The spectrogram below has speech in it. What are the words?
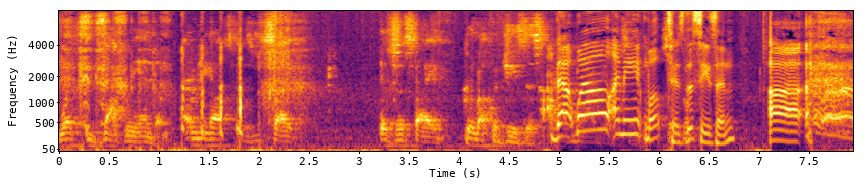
what's exactly in them. Everything else is just like it's just like good luck with Jesus. I that. Well, I mean, well, tis the season. Uh,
